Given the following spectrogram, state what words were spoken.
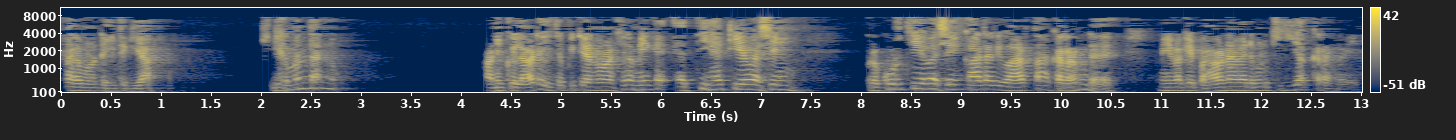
අරමුණට හිත ගියා. ඒක මම දන්නවා. අනික වෙලාවට හිත පිට යනවා කියලා මේක ඇති හැටිය වශයෙන් ප්‍රകൃතිය වශයෙන් කාට හරි වාර්තා කරන්ඩ මේ වගේ භාවනා වැඩමුළු කීයක් කරන්න වේද?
